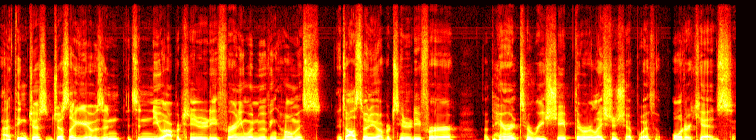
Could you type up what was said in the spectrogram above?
I think just just like it was an it's a new opportunity for anyone moving home. It's it's also a new opportunity for a parent to reshape their relationship with older kids.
